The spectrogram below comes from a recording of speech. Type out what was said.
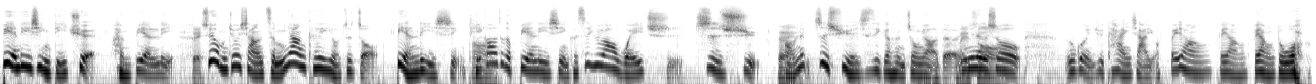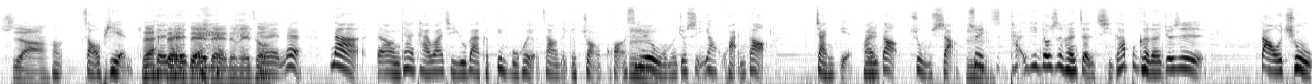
便利性的确很便利，对，所以我们就想怎么样可以有这种便利性，提高这个便利性，嗯、可是又要维持秩序，对，哦，那个秩序也是一个很重要的，因为那个时候如果你去看一下，有非常非常非常多 是啊，哦，照片，对对对对没 错，对，那那然后你看台湾其实 Uback 并不会有这样的一个状况，是因为我们就是要环到站点，环到柱上，所以它一定都是很整齐，它不可能就是。到处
